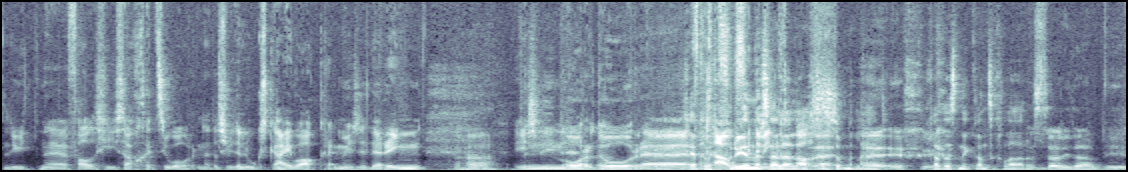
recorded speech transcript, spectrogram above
Leuten äh, falsche Sachen zuordnen. Das ist wie der Luke Skywalker müssen den Ring Aha. in der- Mordor äh, Ich hätte früher sollen lachen, es tut mir leid. Äh, ich, Ich habe das nicht ganz klar. Sorry, da bei,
